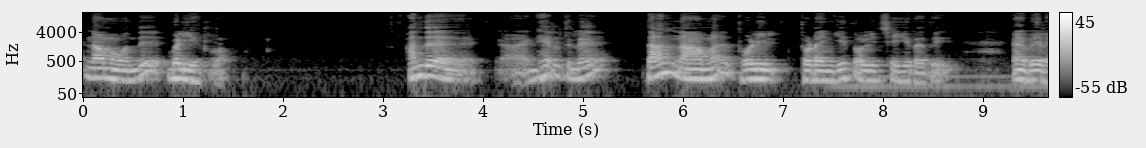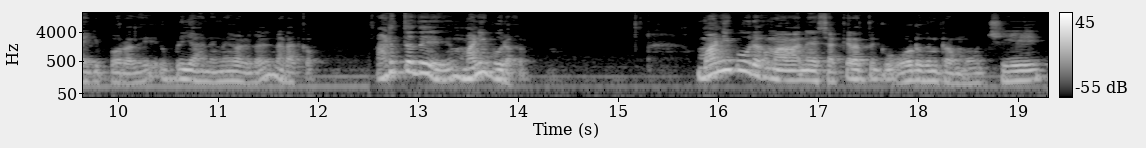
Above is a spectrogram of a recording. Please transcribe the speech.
நாம் வந்து வெளியிடுறோம். அந்த நேரத்தில் தான் நாம் தொழில் தொடங்கி தொழில் செய்கிறது வேலைக்கு போகிறது இப்படியான நிகழ்வுகள் நடக்கும். அடுத்தது மணிபூரகம் மணிபூரகமான சக்கரத்துக்கு ஓடுகின்ற மூச்சு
